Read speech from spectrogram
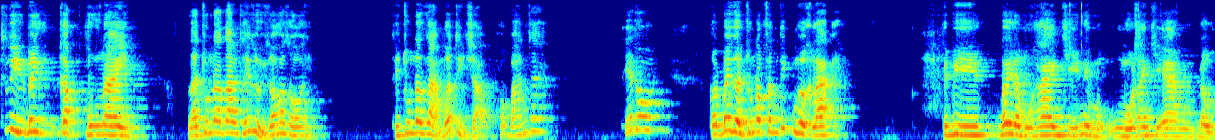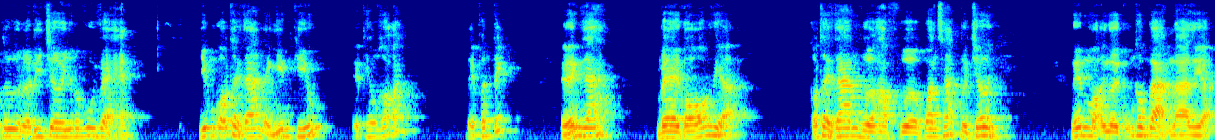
Thế thì bây gặp vùng này là chúng ta đang thấy rủi ro rồi. Thì chúng ta giảm bớt tỷ trọng họ bán ra thế thôi. Còn bây giờ chúng ta phân tích ngược lại. Thế vì bây là mùng hai anh chín thì muốn anh chị em đầu tư là đi chơi cho nó vui vẻ. Nhưng có thời gian để nghiên cứu, để theo dõi, để phân tích, để đánh giá. Về có gì ạ? Có thời gian vừa học vừa quan sát vừa chơi. Nên mọi người cũng thông cảm là gì ạ?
